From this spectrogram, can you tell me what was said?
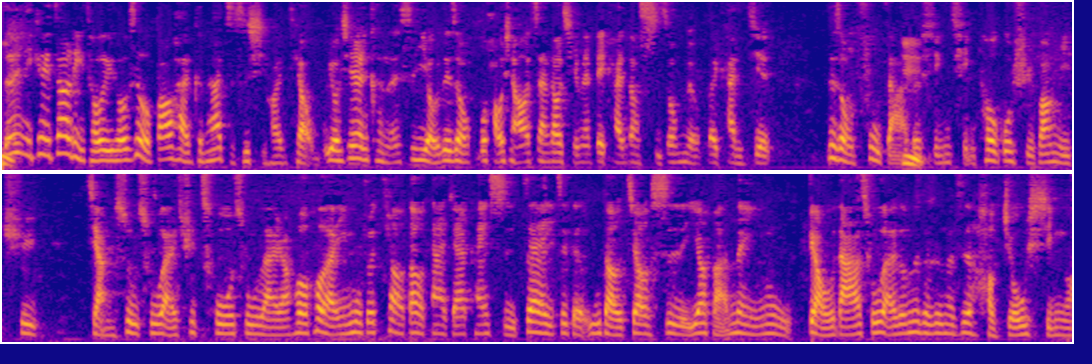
所以你可以知道里头里头是有包含，可能他只是喜欢跳舞，有些人可能是有这种我好想要站到前面被看到，始终没有被看见这种复杂的心情，透过许芳宜去。讲述出来，去搓出来，然后后来一幕就跳到大家开始在这个舞蹈教室要把那一幕表达出来，说那个真的是好揪心哦。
